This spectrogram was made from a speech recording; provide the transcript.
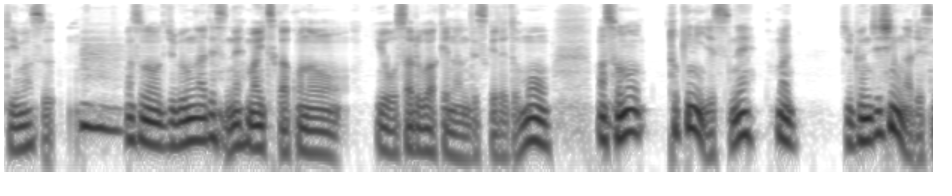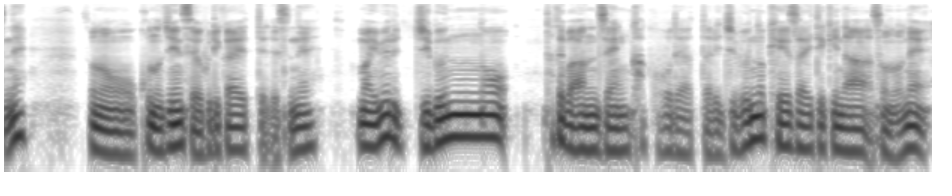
ています。うん、まあ、その自分がですね、まあ、いつかこの世を去るわけなんですけれども、まあ、その時にですね、まあ、自分自身がですねそのこの人生を振り返ってですね、まあ、いわゆる自分の例えば安全確保であったり自分の経済的なそのね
